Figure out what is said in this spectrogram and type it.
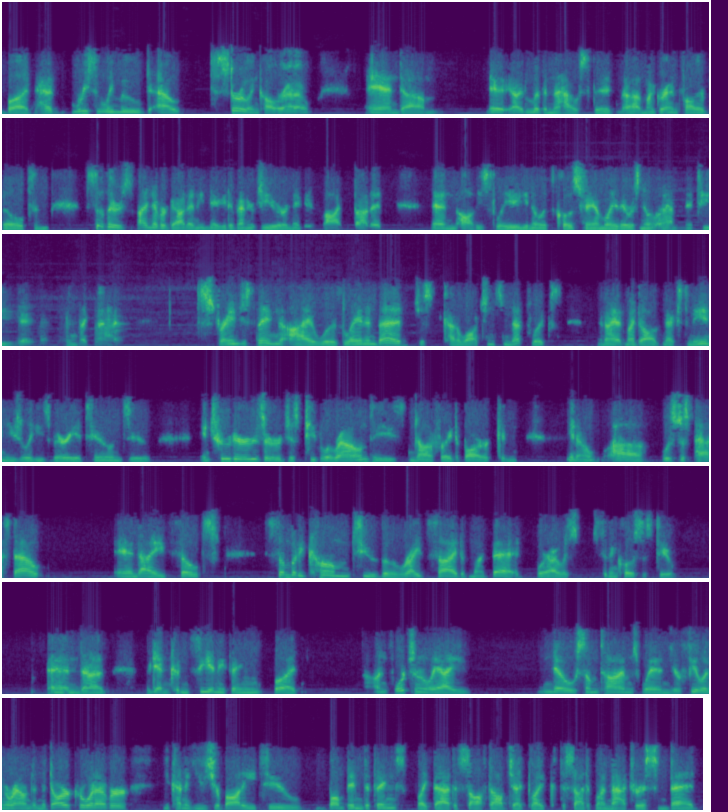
but had recently moved out to Sterling, Colorado, and um, I live in the house that uh, my grandfather built, and so there's I never got any negative energy or a negative vibe about it. And obviously, you know, it's close family. There was no enmity and like that strangest thing, I was laying in bed, just kind of watching some Netflix, and I had my dog next to me, and usually he's very attuned to intruders or just people around. He's not afraid to bark, and you know, uh, was just passed out, and I felt somebody come to the right side of my bed where I was sitting closest to, and uh, again couldn't see anything, but unfortunately, I know sometimes when you're feeling around in the dark or whatever, you kind of use your body to bump into things like that, a soft object like the side of my mattress and bed.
